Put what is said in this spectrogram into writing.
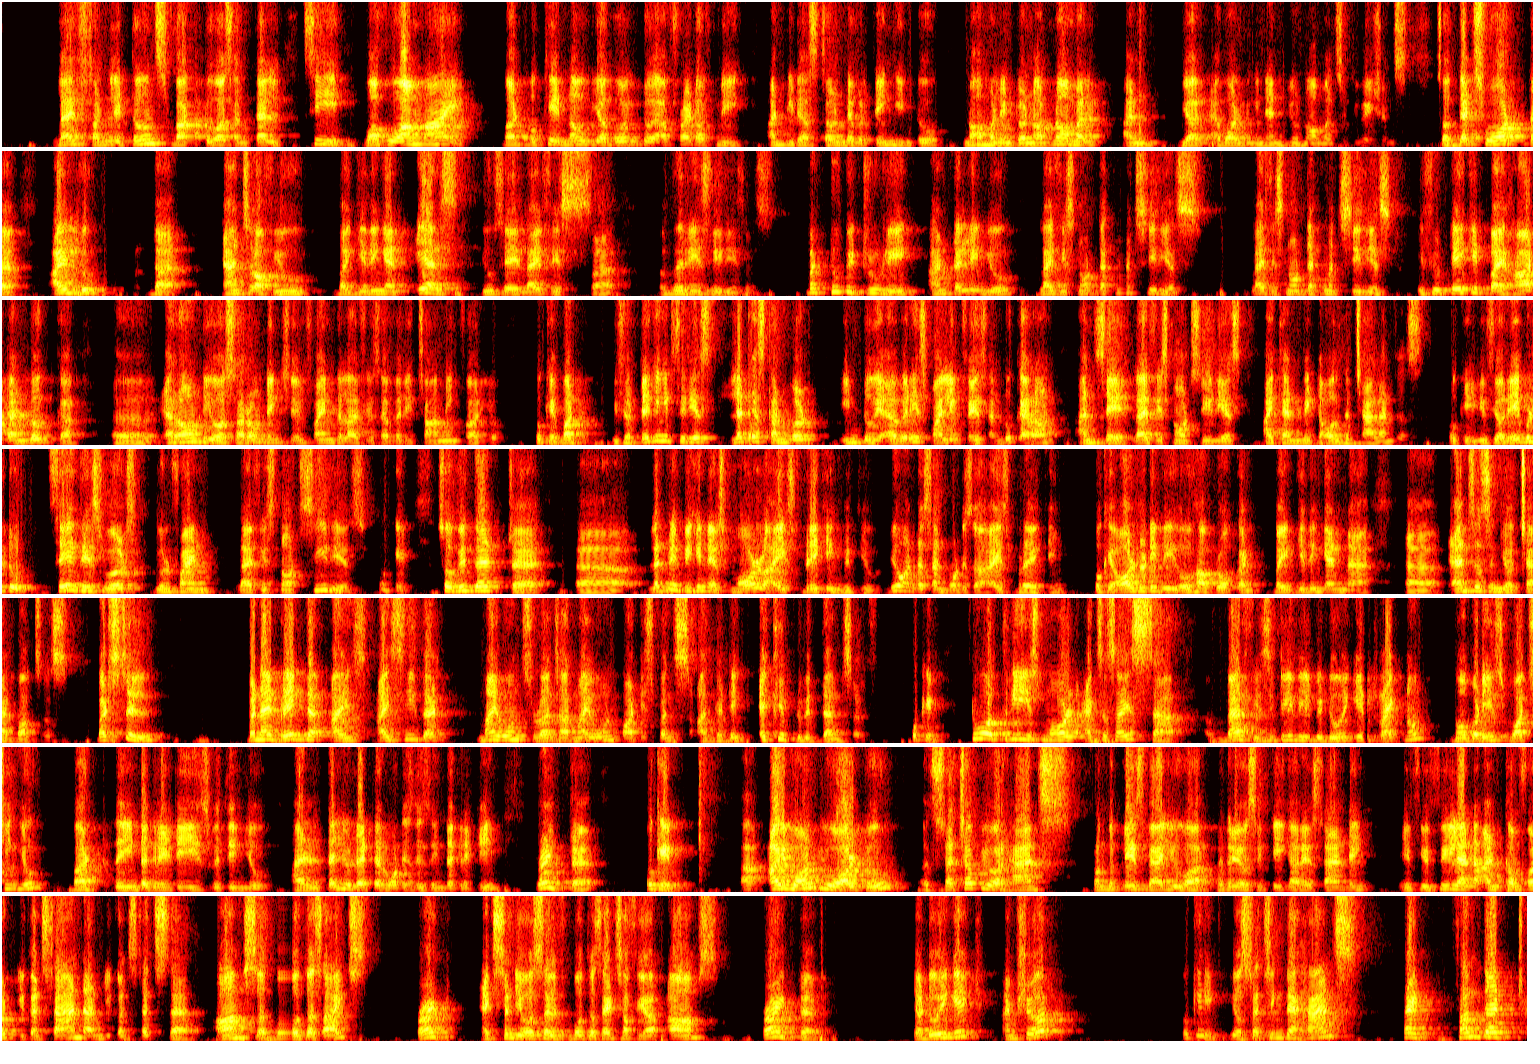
Life suddenly turns back to us and tell, see, well, who am I? But okay, now you are going to afraid of me, and it has turned everything into normal, into an abnormal, and we are evolving in a new normal situations. So that's what uh, I look the answer of you by giving an yes. You say life is uh, very serious. But to be truly, I'm telling you, life is not that much serious. Life is not that much serious. If you take it by heart and look uh, uh, around your surroundings, you'll find the life is a very charming for you. Okay, but if you're taking it serious, let us convert into a very smiling face and look around and say, life is not serious. I can meet all the challenges. Okay, if you're able to say these words, you'll find life is not serious. Okay, so with that, uh, uh, let me begin a small ice breaking with you. Do you understand what is ice breaking? Okay, already we have broken by giving an uh, uh, answers in your chat boxes. But still, when I break the ice, I see that my own students or my own participants are getting equipped with themselves. Okay, two or three small exercise uh, where physically we'll be doing it right now. Nobody is watching you, but the integrity is within you. I'll tell you later what is this integrity. Right. Uh, okay. Uh, I want you all to stretch up your hands from the place where you are, whether you're sitting or you're standing. If you feel an uncomfort, you can stand and you can stretch the arms both the sides right? Extend yourself, both the sides of your arms, right? You're doing it, I'm sure. Okay, you're stretching the hands, right? From that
